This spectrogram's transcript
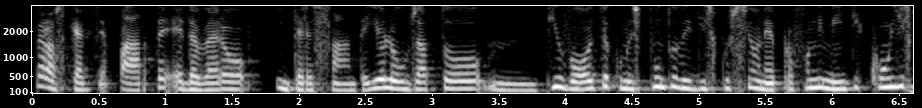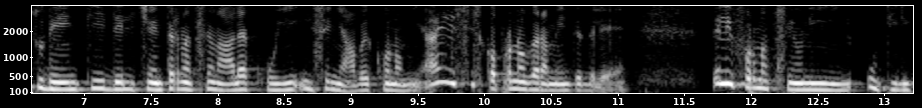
però scherzi a parte è davvero interessante. Io l'ho usato mh, più volte come spunto di discussione e approfondimenti con gli studenti del liceo internazionale a cui insegnavo economia e si scoprono veramente delle, delle informazioni utili.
